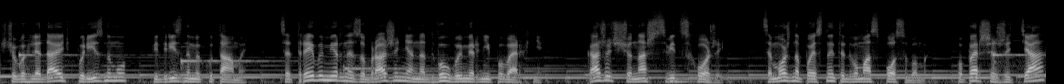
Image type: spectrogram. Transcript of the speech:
що виглядають по-різному під різними кутами. Це тривимірне зображення на двовимірній поверхні. Кажуть, що наш світ схожий. Це можна пояснити двома способами: по-перше, життя,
